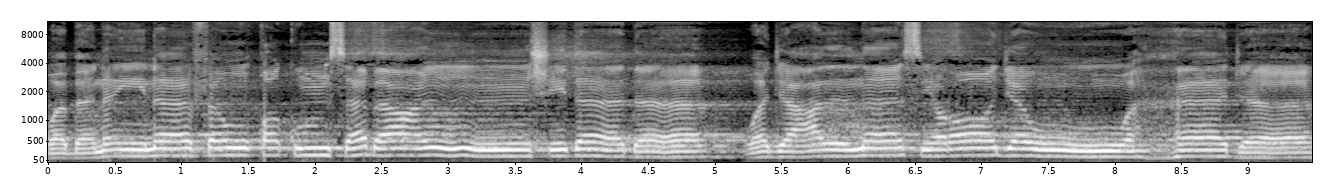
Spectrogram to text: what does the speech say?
وبنينا فوقكم سبعا شدادا وجعلنا سراجا وهاجا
